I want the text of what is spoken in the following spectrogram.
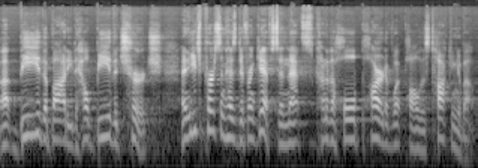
uh, be the body, to help be the church. And each person has different gifts, and that's kind of the whole part of what Paul is talking about.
